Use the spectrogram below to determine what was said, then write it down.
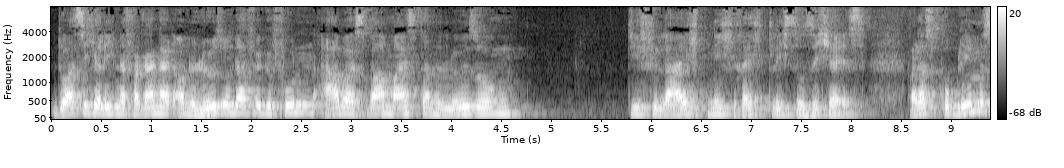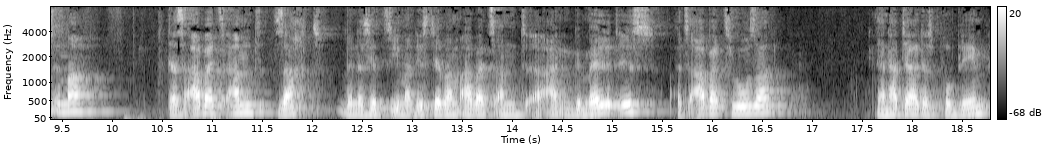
du hast sicherlich in der Vergangenheit auch eine Lösung dafür gefunden, aber es war meist dann eine Lösung, die vielleicht nicht rechtlich so sicher ist. Weil das Problem ist immer, das Arbeitsamt sagt, wenn das jetzt jemand ist, der beim Arbeitsamt äh, gemeldet ist als Arbeitsloser, dann hat er halt das Problem,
